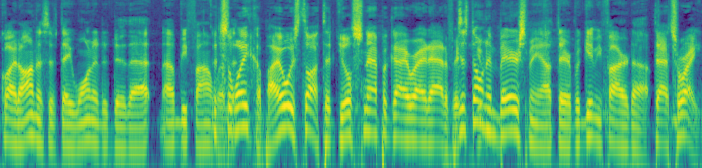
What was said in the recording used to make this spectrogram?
quite honest. If they wanted to do that, I'd be fine with it. It's a it. wake up. I always thought that you'll snap a guy right out of it. Just don't You- embarrass me out there, but get me fired up. That's right.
